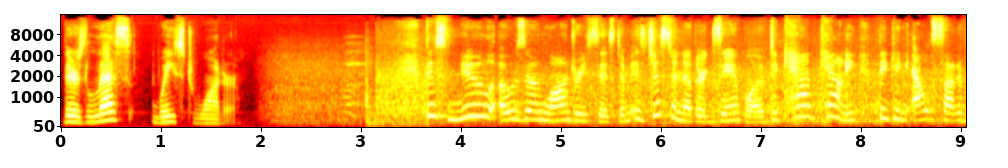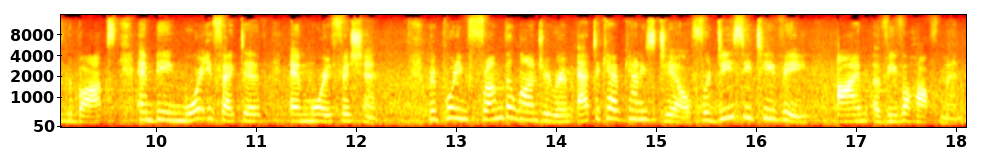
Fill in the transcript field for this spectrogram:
there's less wastewater. This new ozone laundry system is just another example of DeKalb County thinking outside of the box and being more effective and more efficient. Reporting from the laundry room at DeKalb County's jail for DCTV, I'm Aviva Hoffmann.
